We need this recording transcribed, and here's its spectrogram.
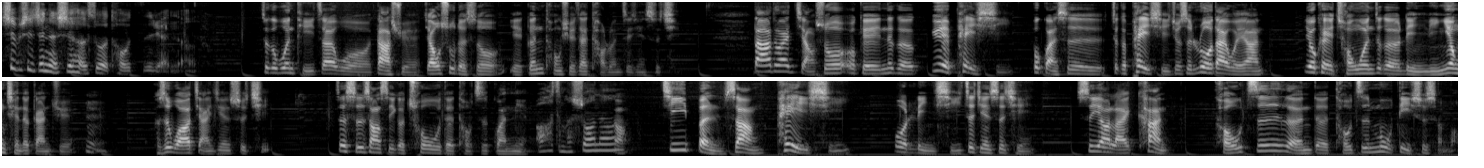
是不是真的适合所有投资人呢？这个问题在我大学教书的时候，也跟同学在讨论这件事情。大家都在讲说，OK，那个月配息，不管是这个配息，就是落袋为安，又可以重温这个领零用钱的感觉。嗯。可是我要讲一件事情，这事实上是一个错误的投资观念。哦，怎么说呢？哦，基本上配息或领息这件事情，是要来看投资人的投资目的是什么，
